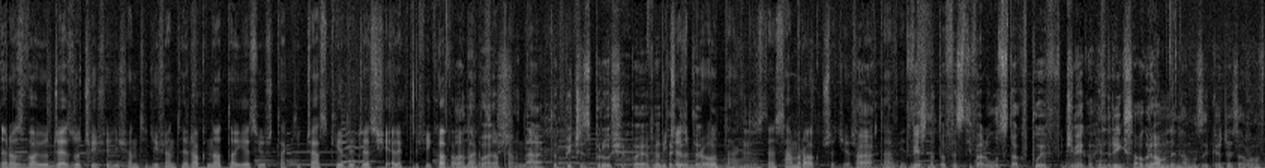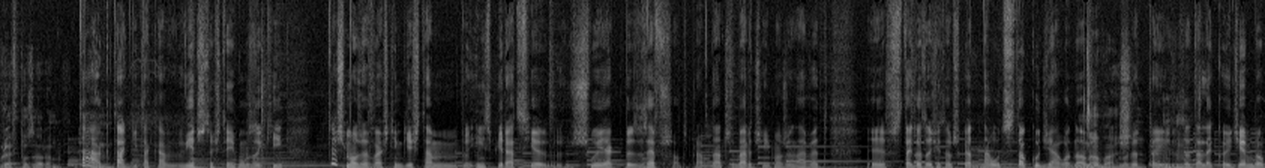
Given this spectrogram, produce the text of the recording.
rozwoju jazzu, czyli 69 rok, no to jest już taki czas, kiedy jazz się elektryfikował A no bardzo, właśnie, prawda? tak, to Beaches Brew się pojawia Beaches tego Brew, typu. tak, Mhm. to jest ten sam rok przecież, Tak, prawda? no, Więc, wiesz, no to festiwal Woodstock, wpływ Jimmy'ego Hendrixa, ogromny na muzykę jazzową, wbrew pozorom. tak, Mhm. tak, i taka wieczność tej muzyki też może właśnie gdzieś tam inspiracje szły jakby zewsząd, prawda? Czy bardziej może nawet y, z tego, co się na przykład na Woodstocku działo. No, No właśnie, może tutaj mhm. za daleko idziemy, bo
